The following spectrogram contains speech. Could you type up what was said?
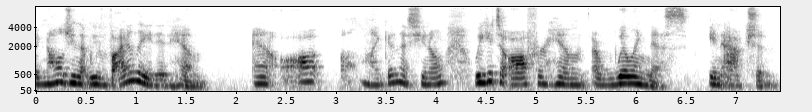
acknowledging that we violated Him. And oh, oh my goodness, you know, we get to offer Him a willingness in action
